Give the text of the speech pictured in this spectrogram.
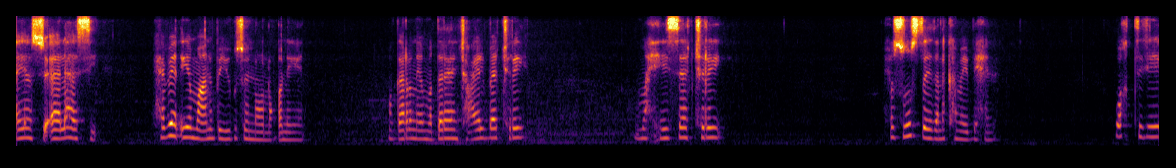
ayaa su'aalahaasi habeen iyo maalin bay iigu soo noqnoqonayeen ma garanayo ma dareen jacayl baa jiray? Ma xiisaa jiray? Xusuusteydana kamay bixin waqtigii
